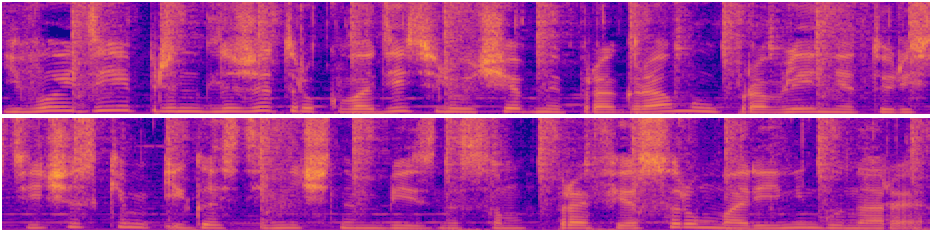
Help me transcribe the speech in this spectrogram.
Его идея принадлежит руководителю учебной программы управления туристическим и гостиничным бизнесом, профессору Марине Гунаре.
